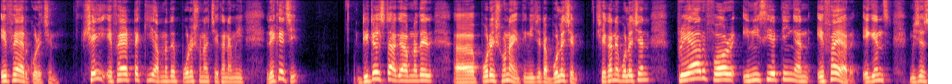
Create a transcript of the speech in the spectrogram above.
এফআইআর করেছেন। সেই এফআইআরটা কি আপনাদের পড়ে শোনাচ্ছি, এখানে আমি রেখেছি। ডিটেলসটা আগে আপনাদের পড়ে শোনাই। তিনি যেটা বলেছেন, সেখানে বলেছেন prayer for initiating an FIR against Mrs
